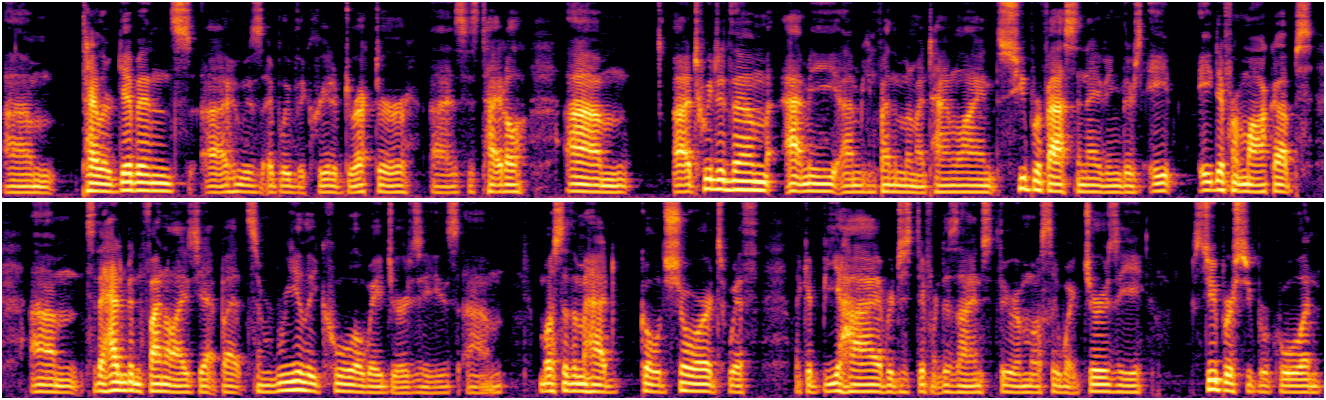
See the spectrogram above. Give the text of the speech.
Um, Tyler Gibbons, uh, who is, I believe, the creative director, uh, is his title. Um, uh, tweeted them at me. Um, you can find them on my timeline. Super fascinating. There's eight eight different mock-ups. Um, so they hadn't been finalized yet, but some really cool away jerseys. Um, most of them had gold shorts with like a beehive or just different designs through a mostly white jersey. Super super cool and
